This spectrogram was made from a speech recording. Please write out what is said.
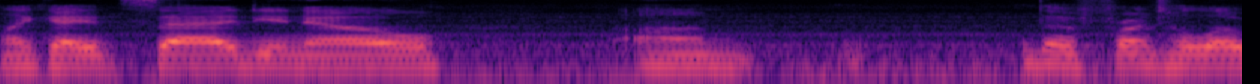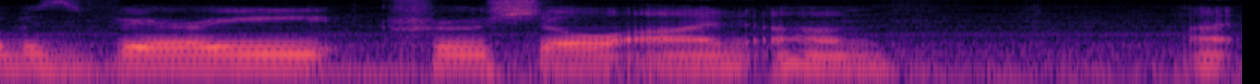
like I had said, you know, um, the frontal lobe is very crucial on um, on,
